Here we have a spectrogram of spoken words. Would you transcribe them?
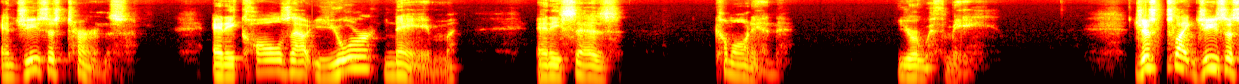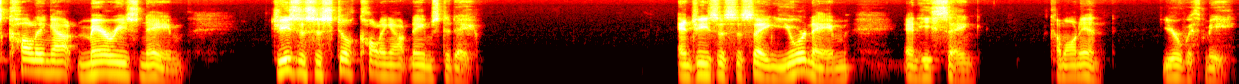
And Jesus turns and he calls out your name and he says, Come on in. You're with me. Just like Jesus calling out Mary's name, Jesus is still calling out names today. And Jesus is saying your name, and he's saying, Come on in. You're with me.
